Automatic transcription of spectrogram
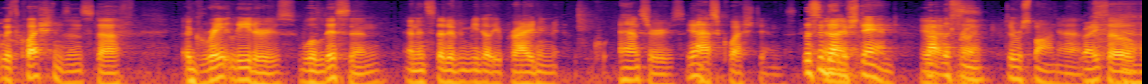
with questions and stuff, a great leaders will listen and instead of immediately providing answers, Yeah. ask questions. Listen And to I- understand, Yeah, not listen right. to respond. Yeah. Right? So, Yeah.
